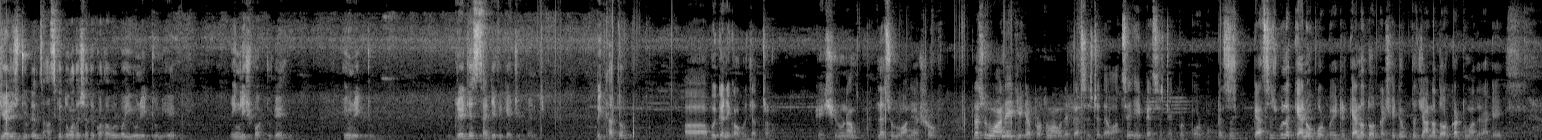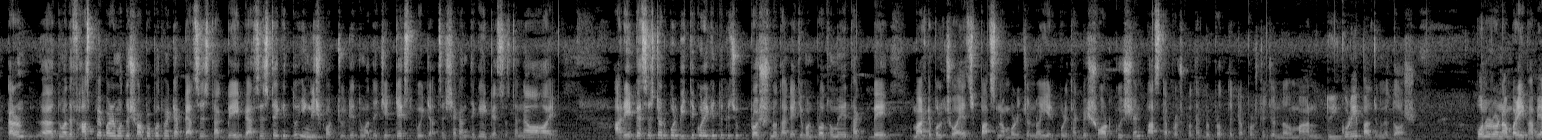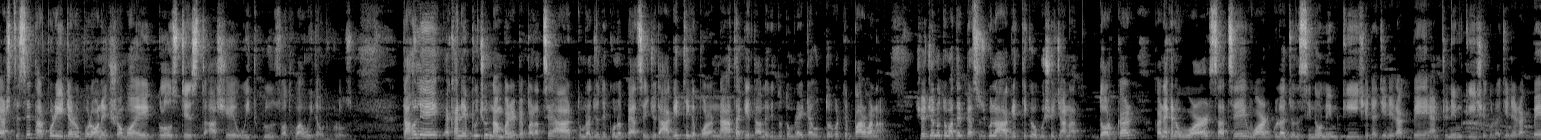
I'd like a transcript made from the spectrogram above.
Dear students আজকে তোমাদের সাথে কথা বলব ইউনিট টু নিয়ে English for today unit two greatest scientific achievement বিখ্যাত বৈজ্ঞানিক অগ্রযাত্রা। এই শিরোনাম লেসন ওয়ানে আসো। লেসন ওয়ানে যেটা প্রথম আমাদের প্যাসেজটা দেওয়া আছে, এই প্যাসেজটা একবার পড়ব। প্যাসেজ প্যাসেজগুলো কেন পড়ব? এটার কেন দরকার? সেটাও তো জানা দরকার তোমাদের আগে। কারণ তোমাদের ফার্স্ট পেপারের মধ্যে সর্বপ্রথম একটা প্যাসেজ থাকবে। এই প্যাসেজটাই কিন্তু ইংলিশ ফর টুডে তোমাদের যে টেক্সট বইটা আছে, সেখান থেকে এই প্যাসেজটা নেওয়া হয়। আর এই প্যাসেজটার উপর ভিত্তি করে কিন্তু কিছু প্রশ্ন থাকে। যেমন, প্রথমে থাকবে মাল্টিপল চয়েস পাঁচ নম্বরের জন্য। এরপরে থাকবে শর্ট কোয়েশ্চেন পাঁচটা প্রশ্ন থাকবে। প্রত্যেকটা প্রশ্নের জন্য মান দুই করে, পাঁচ দুগুণে দশ। পনেরো নাম্বার এইভাবে আসতেছে। তারপরে এটার উপর অনেক সময় ক্লোজ টেস্ট আসে উইথ ক্লুজ অথবা উইদাউট ক্লুজ তাহলে এখানে প্রচুর নাম্বারের ব্যাপার আছে, আর তোমরা যদি কোনো প্যাসেজ যদি আগের থেকে পড়া না থাকে, তাহলে কিন্তু তোমরা এটা উত্তর করতে পারবে না। সেই জন্য তোমাদের প্যাসেজগুলো আগের থেকে অবশ্যই জানা দরকার, কারণ এখানে ওয়ার্ডস আছে ওয়ার্ডগুলোর জন্য সিনোনিম কী সেটা জেনে রাখবে অ্যান্টোনিম কী সেগুলো জেনে রাখবে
